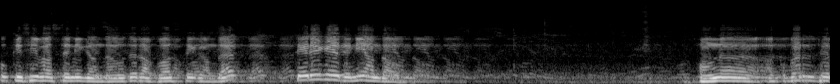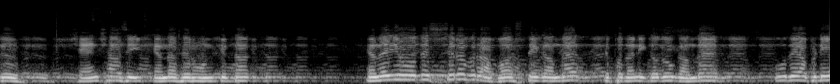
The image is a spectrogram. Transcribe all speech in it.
ਉਹ ਕਿਸੇ ਵਾਸਤੇ ਨਹੀਂ ਗਾਉਂਦਾ, ਉਹ ਤੇ ਰੱਬ ਵਾਸਤੇ ਗਾਉਂਦਾ ਤੇਰੇ ਕਿਸੇ ਤੇ ਨਹੀਂ ਆਂਦਾ ਉਹ। ਹੁਣ ਅਕਬਰ ਫਿਰ ਸ਼ਹਿਨशाह ਸੀ, ਕਹਿੰਦਾ ਫਿਰ ਹੁਣ ਕਿੱਦਾਂ? ਕਹਿੰਦਾ ਜੀ, ਉਹ ਤੇ ਸਿਰਫ ਰੱਬ ਵਾਸਤੇ ਗਾਉਂਦਾ ਤੇ ਪਤਾ ਨਹੀਂ ਕਦੋਂ ਗਾਉਂਦਾ ਉਹਦੇ ਆਪਣੀ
